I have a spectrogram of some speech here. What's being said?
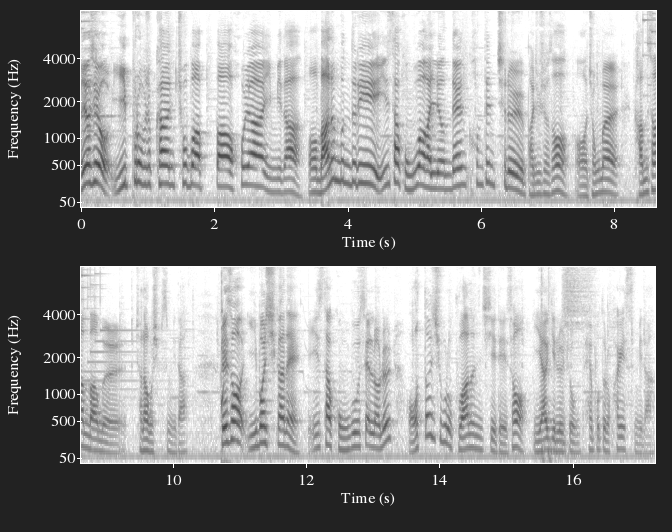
안녕하세요. 2% 부족한 초보 아빠 호야입니다. 어, 많은 분들이 인스타 공부와 관련된 컨텐츠를 봐주셔서 어, 정말 감사한 마음을 전하고 싶습니다. 그래서 이번 시간에 인스타 공구 셀러를 어떤 식으로 구하는지에 대해서 이야기를 좀 해보도록 하겠습니다.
